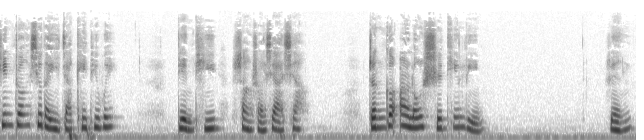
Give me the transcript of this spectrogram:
新装修的一家 KTV，电梯上上下下，整个二楼十厅里人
